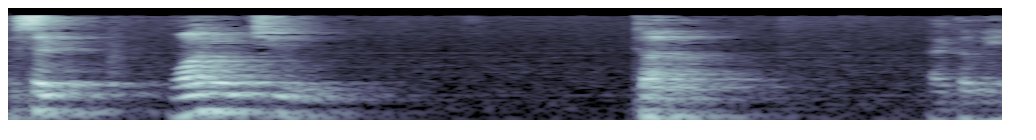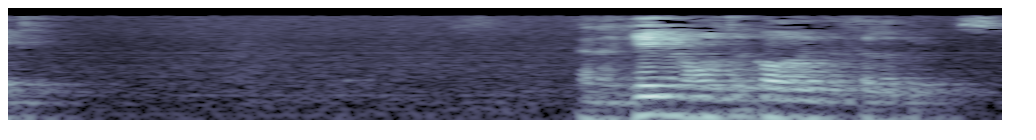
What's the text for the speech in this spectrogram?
I said, why don't you turn up at the meeting. And I gave an altar call in the Philippines.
